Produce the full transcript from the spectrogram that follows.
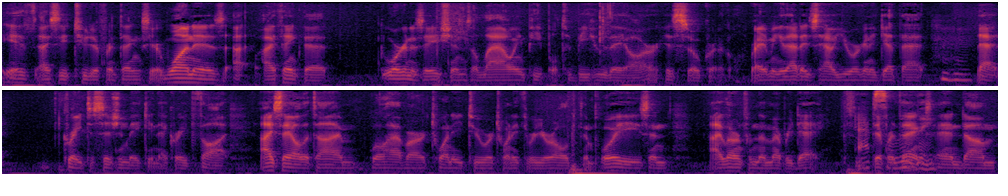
is I see two different things here. One is I, I think that organizations allowing people to be who they are is so critical, right? I mean, that is how you are going to get that that great decision making, that great thought. I say all the time, we'll have our 22 or 23 year old employees, and I learn from them every day, different things, and um,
